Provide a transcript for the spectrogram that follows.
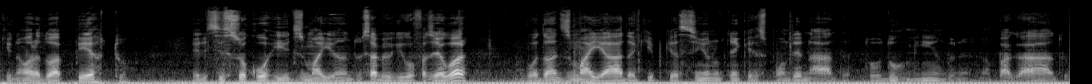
que na hora do aperto ele se socorria desmaiando. Sabe o que eu vou fazer agora? Vou dar uma desmaiada aqui, porque assim eu não tenho que responder nada. Estou dormindo, né? Apagado.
